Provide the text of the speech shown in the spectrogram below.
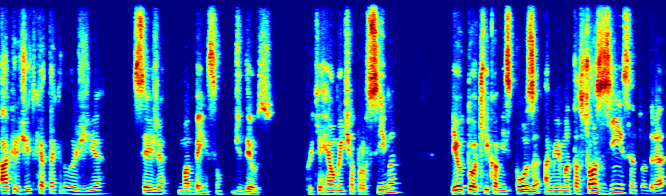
acredito que a tecnologia seja uma bênção de Deus, porque realmente aproxima, Eu tô aqui com a minha esposa, a minha irmã tá sozinha em Santo André.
